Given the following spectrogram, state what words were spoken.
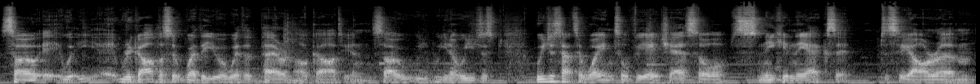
So it, regardless of whether you were with a parent or guardian, so you know you just we just had to wait until VHS or sneak in the exit to see our um,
